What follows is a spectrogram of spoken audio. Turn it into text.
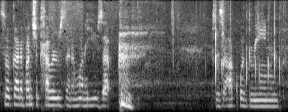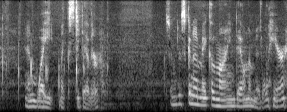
So I've got a bunch of colors that I want to use up. this is aqua green, and white mixed together. So I'm just going to make a line down the middle here.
